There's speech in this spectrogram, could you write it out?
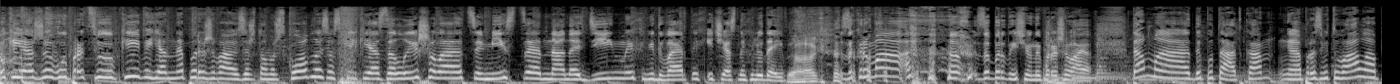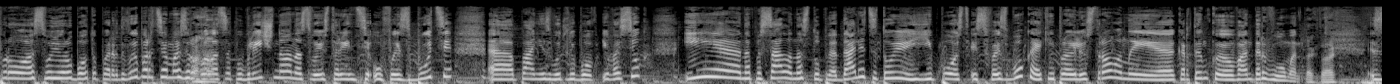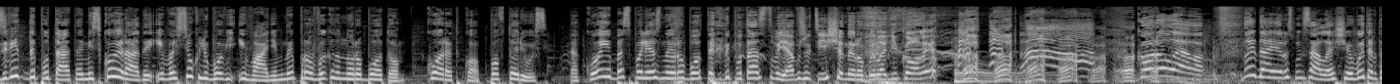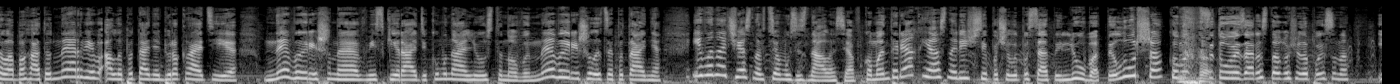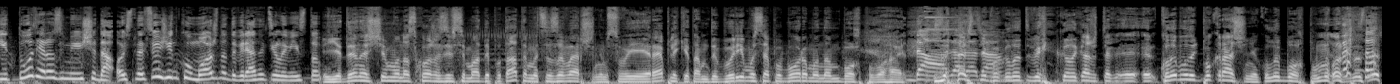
Поки я живу і працюю в Києві, я не переживаю за Житомирську область, оскільки я залишила це місце на надійних, відвертих і чесних людей. Так. Зокрема, за Бердичів не переживаю. Там е, депутатка е, прозвітувала про свою роботу перед виборцями, зробила Ага. це публічно на своїй сторінці у Фейсбуці. Е, Пані звуть Любов Івасюк, і написала наступне. Далі цитую її пост із Фейсбука, який проілюстрований картинкою Вандервумен. Так, так. Звіт депутата міської ради Івасюк Любові Іванівни про виконану роботу. Коротко, повторюсь, такої безполезної роботи, як депутатство, я в житті ще не робила ніколи. Королева. Ну і далі розписала, що витратила багато нервів, але питання бюрократії не вирішене в міській раді. Комунальні установи не вирішили це питання. І вона чесно в цьому зізналася. В коментарях ясна річ всі почали писати Люба, ти лучша. Комент цитую зараз того, що написано. І тут я розумію, що да, ось на цю жінку можна довіряти ціле місто. Єдине, з чим вона схожа зі всіма депутатами, це завершенням своєї репліки, там, де борімося, поборемо, нам Бог помагає. Да, Знаєш, да, да, типу, да. коли тобі коли кажуть, так, е, е, коли будуть покращення, коли Бог поможе. знаєш?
